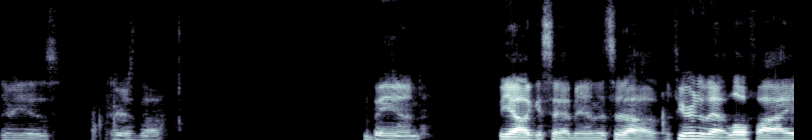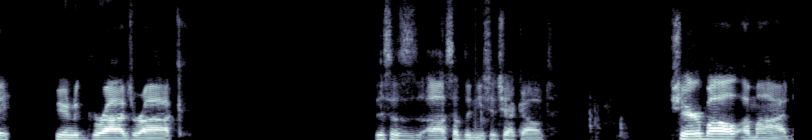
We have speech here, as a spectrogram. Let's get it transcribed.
there he is. There's the the band. But yeah, like I said, man, it's uh if you're into that lo-fi, if you're into garage rock, this is uh, something you should check out. Sharhabil Ahmed.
